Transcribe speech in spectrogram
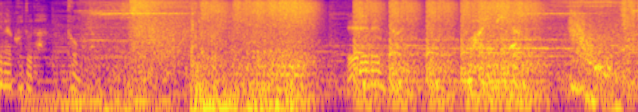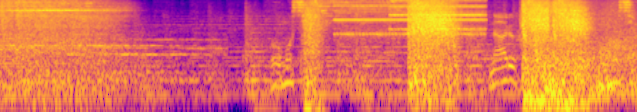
初歩的なことだ友よエレメンタルマイピア面白い。なるほど面白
